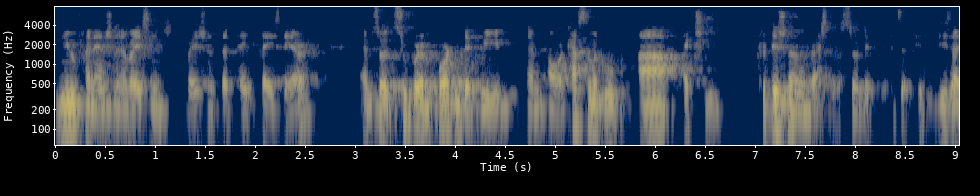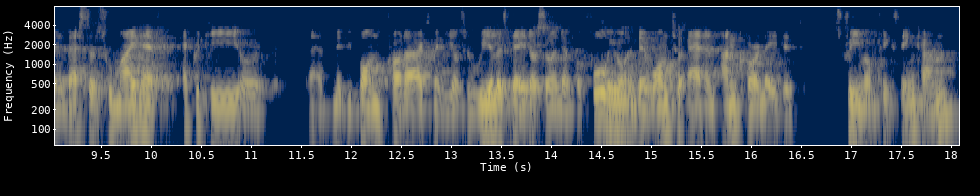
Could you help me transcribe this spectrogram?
new financial innovations, innovations that take place there. And so it's super important that we and our customer group are actually traditional investors. So these are investors who might have equity or uh, maybe bond products, maybe also real estate or so in their portfolio, and they want to add an uncorrelated stream of fixed income.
